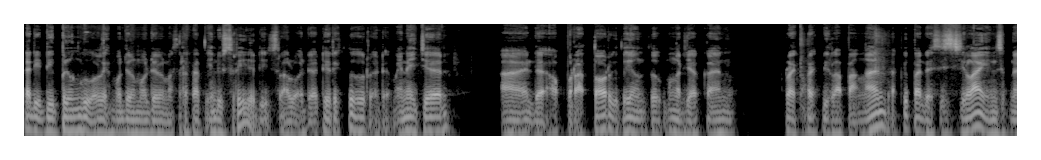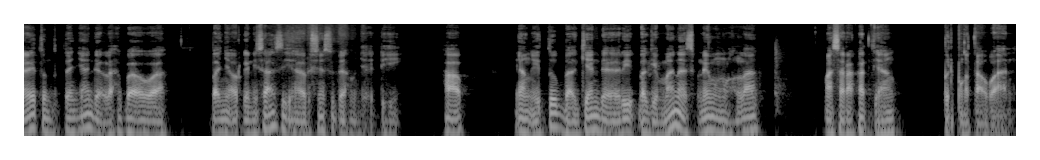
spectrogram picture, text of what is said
tadi dibelenggu oleh model-model masyarakat industri, jadi selalu ada direktur, ada manajer, ada operator gitu ya untuk mengerjakan proyek-proyek di lapangan, tapi pada sisi lain sebenarnya tuntutannya adalah bahwa banyak organisasi harusnya sudah menjadi hub yang itu bagian dari bagaimana sebenarnya mengelola masyarakat yang berpengetahuan.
